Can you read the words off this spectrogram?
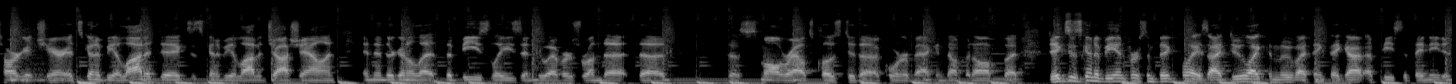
target share. It's going to be a lot of Diggs. It's going to be a lot of Josh Allen, and then they're going to let the Beasleys and whoever's run the the the small routes close to the quarterback and dump it off. But Diggs is going to be in for some big plays. I do like the move. I think they got a piece that they needed.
